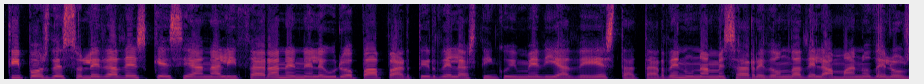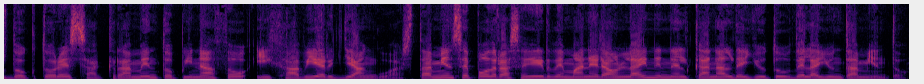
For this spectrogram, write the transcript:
Tipos de soledades que se analizarán en el Europa a partir de las cinco y media de esta tarde en una mesa redonda de la mano de los doctores Sacramento Pinazo y Javier Yanguas. También se podrá seguir de manera online en el canal de YouTube del Ayuntamiento.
